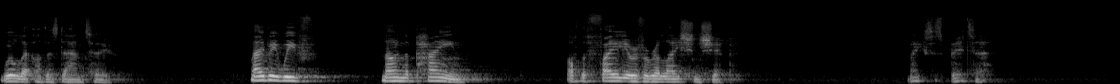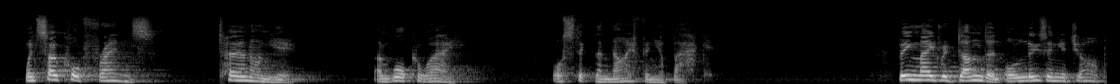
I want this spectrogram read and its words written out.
we'll let others down too. Maybe we've known the pain of the failure of a relationship. Makes us bitter. When so called friends turn on you and walk away or stick the knife in your back. Being made redundant or losing your job.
